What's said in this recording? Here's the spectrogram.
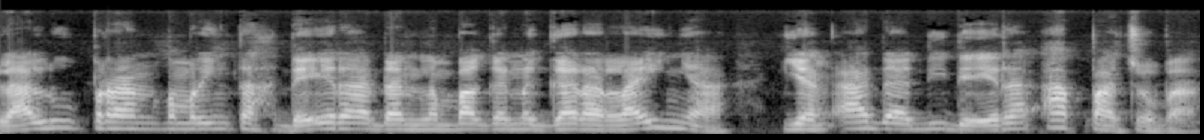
Lalu peran pemerintah daerah dan lembaga negara lainnya yang ada di daerah apa coba?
